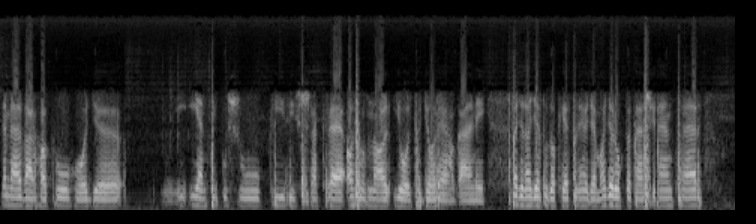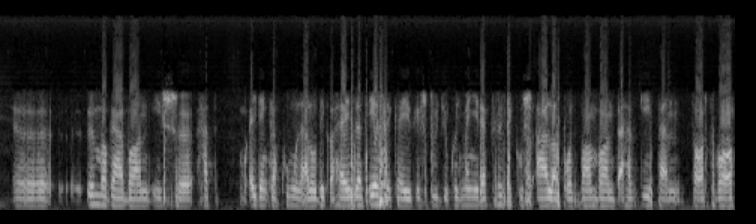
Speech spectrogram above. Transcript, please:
nem elvárható, hogy ilyen típusú krízisekre azonnal jól tudjon reagálni. Nagyon nagyra tudok érteni, hogy a magyar oktatási rendszer önmagában is hát egyre inkább kumulálódik a helyzet, érzékeljük és tudjuk, hogy mennyire kritikus állapotban van, tehát gépen tartva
